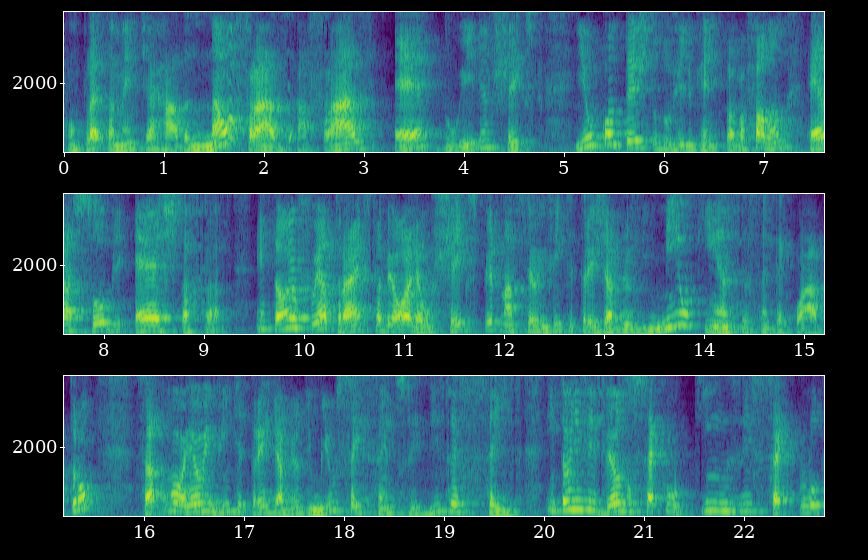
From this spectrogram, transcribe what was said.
completamente errada. Não a frase, a frase é do William Shakespeare. E o contexto do vídeo que a gente estava falando era sobre esta frase. Então eu fui atrás de saber, olha, o Shakespeare nasceu em 23 de abril de 1564, certo? Morreu em 23 de abril de 1616. Então ele viveu no século XV, século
